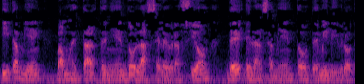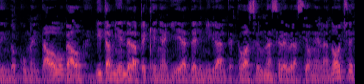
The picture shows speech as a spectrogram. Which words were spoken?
y también vamos a estar teniendo la celebración del lanzamiento de mi libro de Indocumentado Abogado y también de la pequeña guía del inmigrante. Esto va a ser una celebración en la noche.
